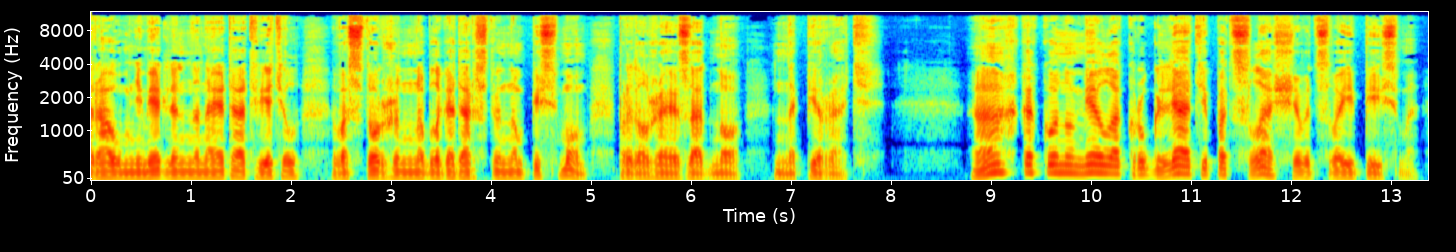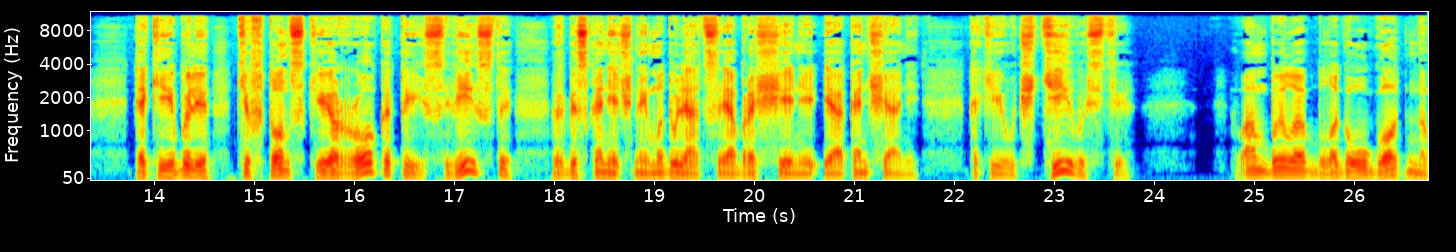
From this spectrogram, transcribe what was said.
Траум немедленно на это ответил восторженно благодарственным письмом, продолжая заодно напирать. Ах, как он умел округлять и подслащивать свои письма! Какие были тевтонские рокоты и свисты в бесконечной модуляции обращений и окончаний! Какие учтивости! вам было благоугодно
